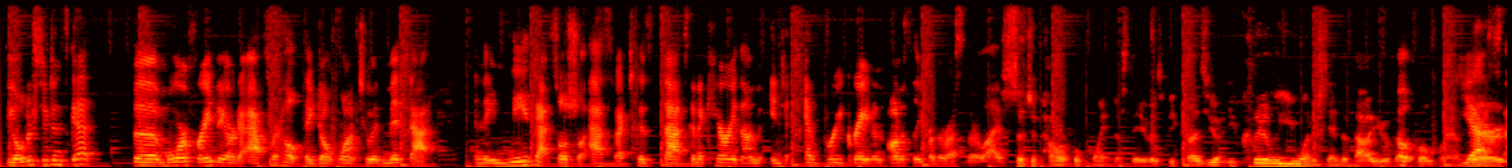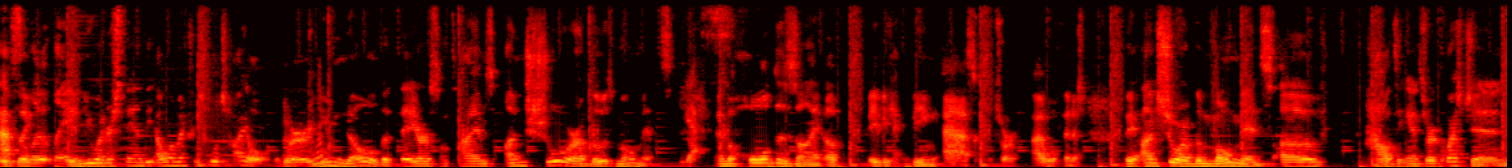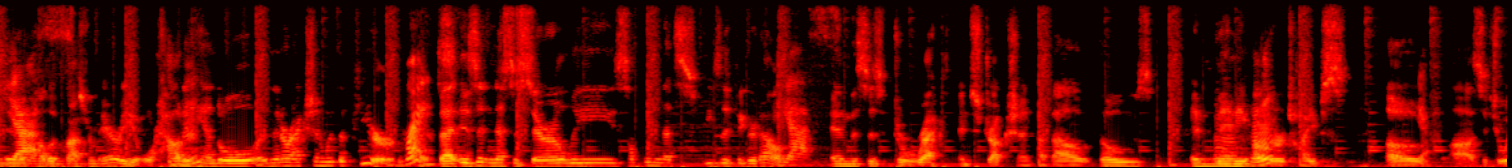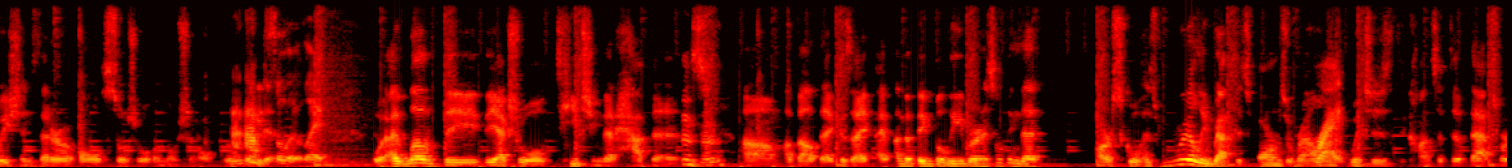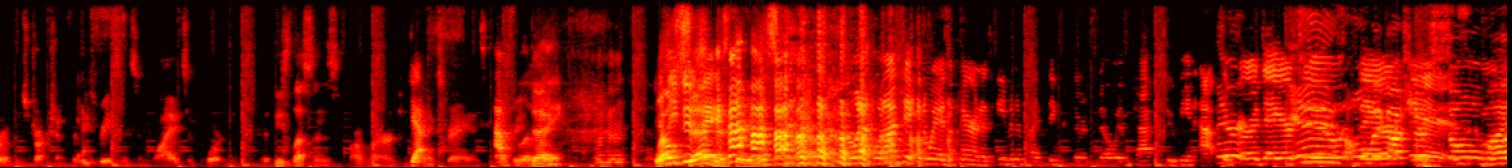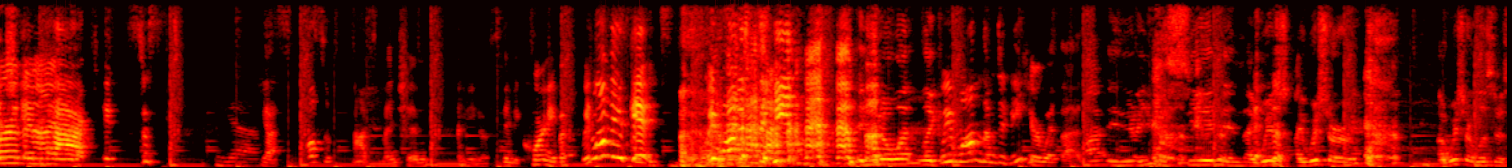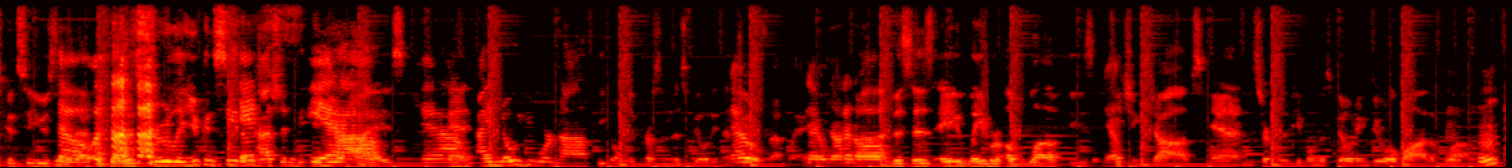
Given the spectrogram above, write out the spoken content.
The older students get, the more afraid they are to ask for help. They don't want to admit that. And they need that social aspect because that's going to carry them into every grade and honestly for the rest of their lives. Such a powerful point, Miss Davis, because you, you clearly you understand the value of that Oh, program. Yes, where it's like- absolutely. and you understand the elementary school child, where Mhm. you know that they are sometimes unsure of those moments. yes. and the whole design of maybe being asked sorry i will finish they unsure of the moments of how to answer a question in a public classroom area or how to Mhm. handle an interaction with a peer right. that isn't necessarily something that's easily figured out yes. and this is direct instruction about those and many Mhm. other types of Yeah. uh, situations that are all social emotional related Absolutely. I love the the actual teaching that happens Mhm. um, about that because I, I I'm a big believer and it's something that our school has really wrapped its arms around, Right. which is the concept of that sort of instruction for Yes. these reasons and why it's important that these lessons are learned and Yes, experienced every day. Absolutely. Mhm. Well They said, Miss Davis. What, what I'm taking away as a parent is even if I think there's no impact to being absent There for a day or two, Is- oh my gosh, there's is so more much than I- impact. It's just yeah. yes. Also, not to mention, I mean, it's gonna be corny, but we love these kids. We want to see and you know what? Like we want them to be here with us. I, you know, you can see it, and I wish, I wish our, I wish our listeners could see you say No. that because it's truly, you can see the It's- passion in your eyes, Yeah. and I know you are not the only person in this building that No. feels that way. No, not at all. Uh, this is a labor of love, these Yep. teaching jobs, and certainly the people in this building do a lot of love. Mhm.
